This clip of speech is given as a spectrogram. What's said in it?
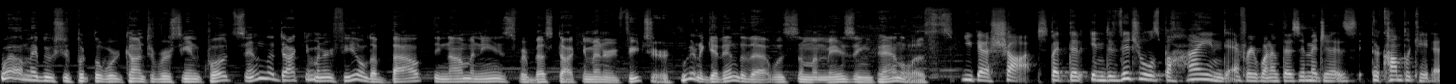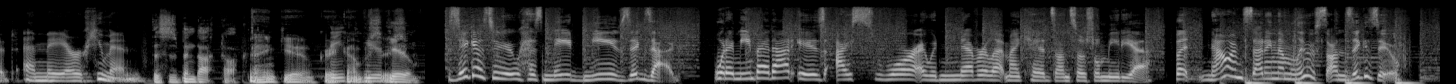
Well, maybe we should put the word controversy in quotes in the documentary field about the nominees for Best Documentary Feature. We're going to get into that with some amazing panelists. You get a shot, but the individuals behind every one of those images, they're complicated and they are human. This has been Doc Talk. Thank you. Great Thank conversation. you. Zigazoo has made me zigzag. What I mean by that is, I swore I would never let my kids on social media, but now I'm setting them loose on Zigazoo.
